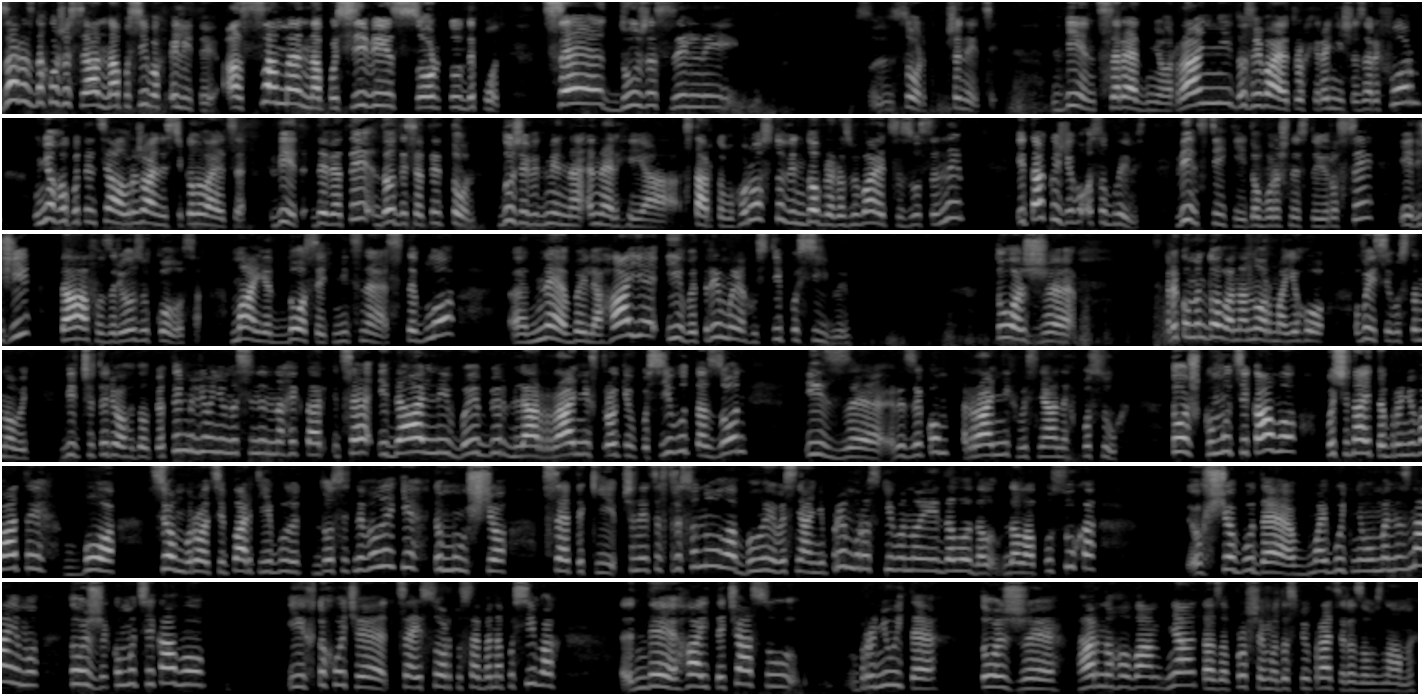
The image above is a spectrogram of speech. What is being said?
Зараз знаходжуся на посівах еліти, а саме на посіві сорту депот. Це дуже сильний сорт пшениці. Він середньоранній, дозріває трохи раніше за реформ. У нього потенціал врожайності коливається від 9 до 10 тонн. Дуже відмінна енергія стартового росту. Він добре розвивається з осени. І також його особливість. Він стійкий до борошнистої роси, іржі та фузаріозу колоса. Має досить міцне стебло, е, не вилягає і витримує густі посіви. Тож е, рекомендована норма його висіву становить від 4 до 5 мільйонів насінин на гектар, і це ідеальний вибір для ранніх строків посіву та зон із е, ризиком ранніх весняних посух. Тож, кому цікаво, починайте бронювати, бо цьому році партії будуть досить невеликі, тому що все-таки пшениця стресанула, були весняні приморозки, воно їй дало, дала посуха. Що буде в майбутньому, ми не знаємо. Тож, кому цікаво, і хто хоче цей сорт у себе на посівах, не гайте часу, бронюйте. Тож, гарного вам дня та запрошуємо до співпраці разом з нами.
